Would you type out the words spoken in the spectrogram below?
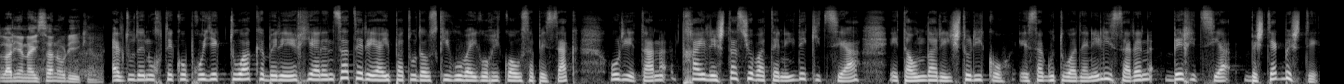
larian nahi zan horiek. Eltu den urteko proiektuak bere egiaren ere aipatu dauzkigu baigorriko hau horietan trail estazio baten idekitzea eta ondare historiko ezagutua den Elizaren berritzia besteak beste.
